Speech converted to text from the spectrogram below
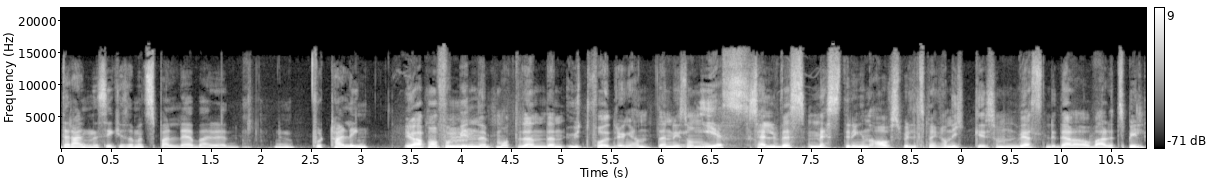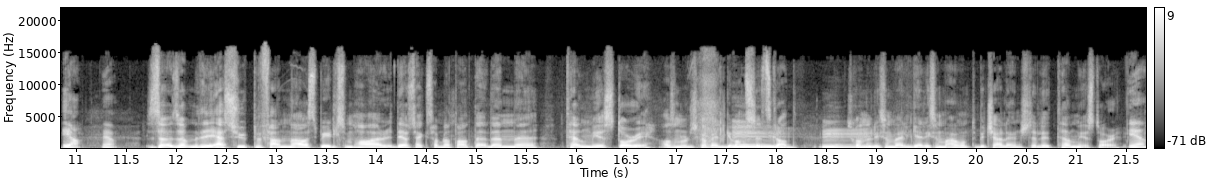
det regnes ikke som et spill, det er bare fortelling. Ja, at man forbinder på en måte den, den utfordringen. Den liksom Yes. selve mestringen av spillets mekanikker som en vesentlig del av å være et spill. Ja, ja. Så, så, men jeg er superfan av spill som har DO6 har blant annet. Den uh, Tell me a story. Altså når du skal velge vanskelighetsgrad. Mm. Så kan du liksom velge liksom, I want to be challenged eller Tell me a story. Ja,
